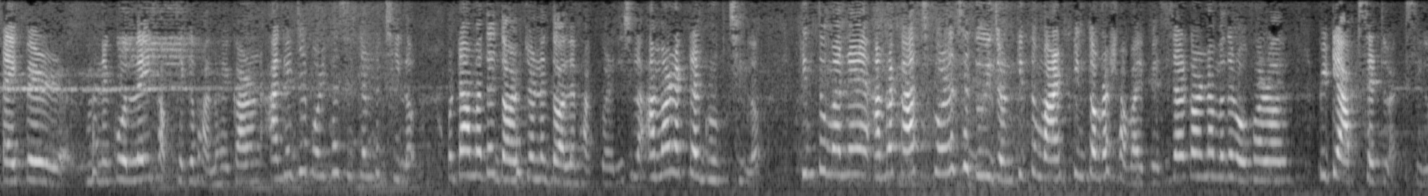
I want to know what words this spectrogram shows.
টাইপের মানে করলেই সব থেকে ভালো হয়। কারণ আগের যে পরীক্ষা সিস্টেমটা ছিল, ওটা আমাদের দশজনের দলে ভাগ করে দিয়েছিল। আমার একটা গ্রুপ ছিল। কিন্তু মানে আমরা কাজ করেছে দুইজন, কিন্তু মার্ক কিন্তু আমরা সবাই পেয়েছি। যার কারণে আমাদের ওভারঅল পিটি আপসেট লাগছিল।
